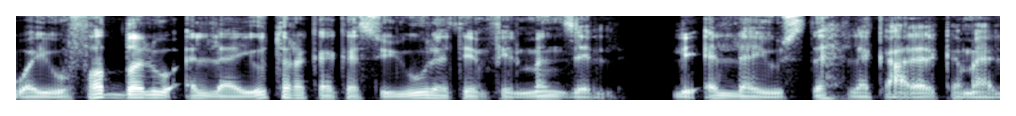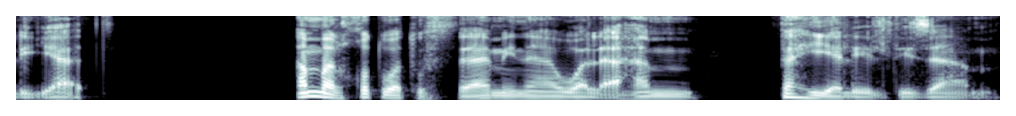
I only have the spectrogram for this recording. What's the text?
ويفضل ألا يترك كسيولة في المنزل لئلا يستهلك على الكماليات. أما الخطوة الثامنة والأهم فهي الالتزام.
